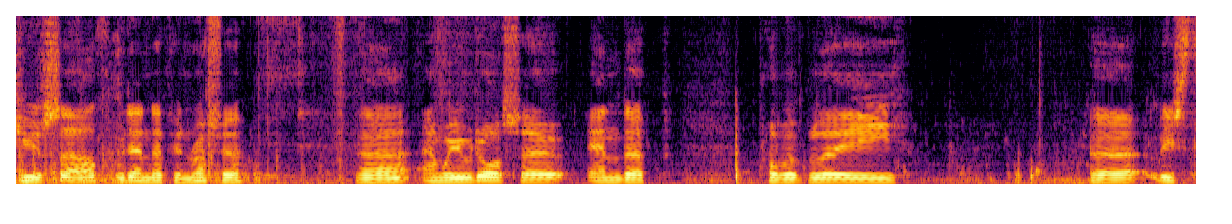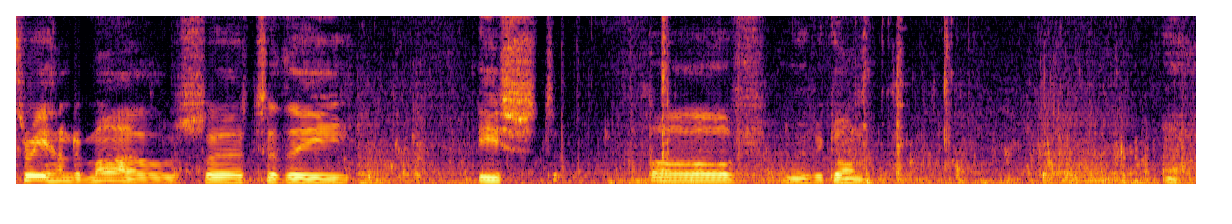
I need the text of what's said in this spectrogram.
due south, we'd end up in Russia uh, and we would also end up probably uh, at least 300 miles uh, to the east of where have we gone? Oh,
